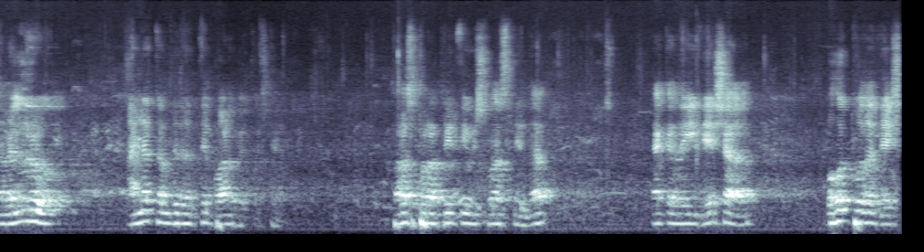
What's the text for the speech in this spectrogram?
ನಾವೆಲ್ಲರೂ ಅಣ್ಣ ತಮ್ಮದಿರಂತೆ ಬಾಳಬೇಕು ಅಷ್ಟೇ. ಪರಸ್ಪರ ಪ್ರೀತಿ, ವಿಶ್ವಾಸದಿಂದ. ಯಾಕಂದ್ರೆ ಈ ದೇಶ ಬಹುತ್ವದ ದೇಶ.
